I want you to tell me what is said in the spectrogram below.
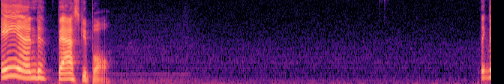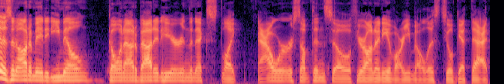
and basketball. I think there's an automated email going out about it here in the next like hour or something. So if you're on any of our email lists, you'll get that.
